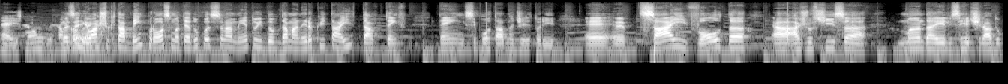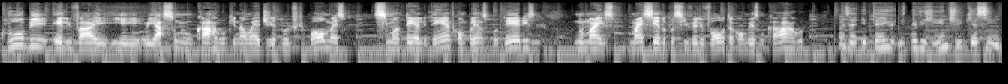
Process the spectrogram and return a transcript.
É, isso é um, isso é um problema. É, eu acho que tá bem próximo até do posicionamento e do, da maneira que o Itaí tá, tem tem se portado na diretoria. É, é, sai, volta, a, a, justiça manda ele se retirar do clube, ele vai e, e, assume um cargo que não é diretor de futebol, mas se mantém ali dentro com plenos poderes. No mais, mais cedo possível ele volta com o mesmo cargo. Pois é, e teve, e teve gente que assim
